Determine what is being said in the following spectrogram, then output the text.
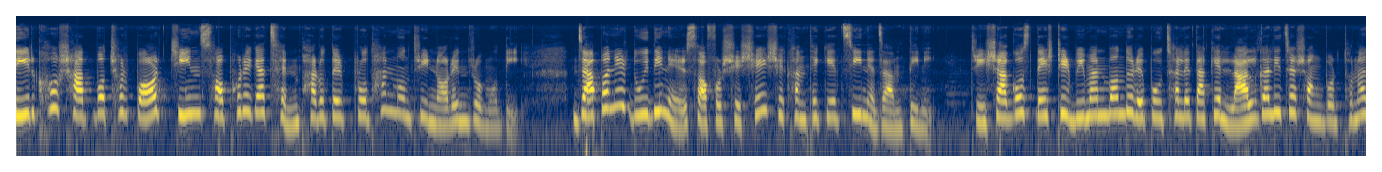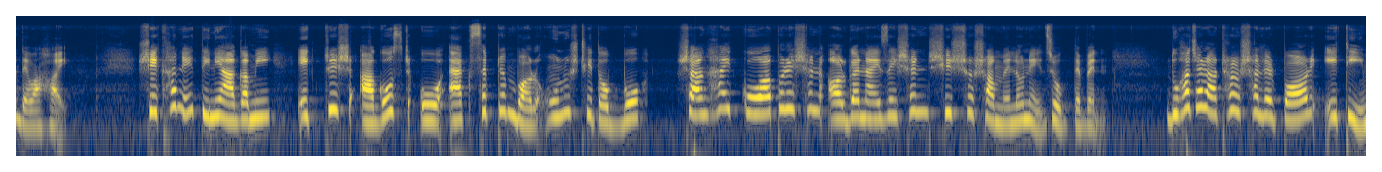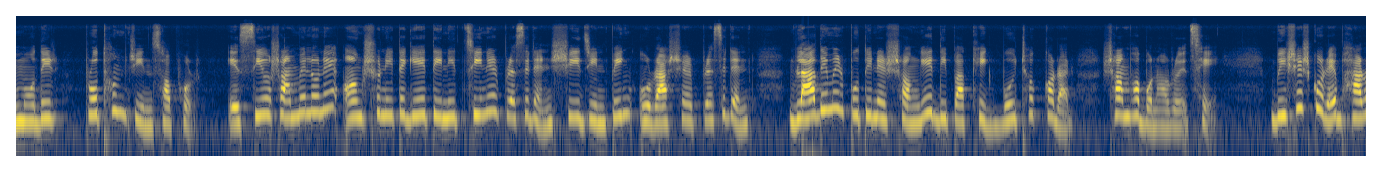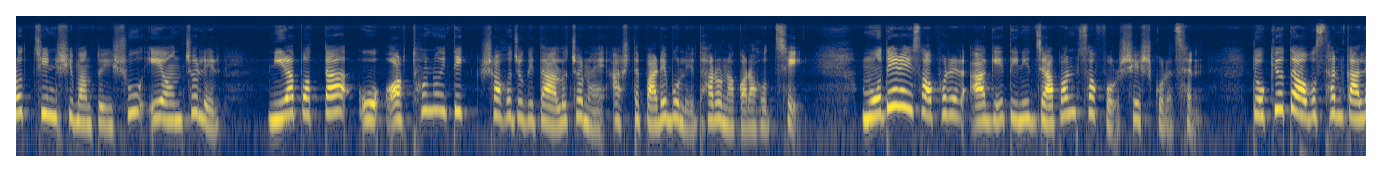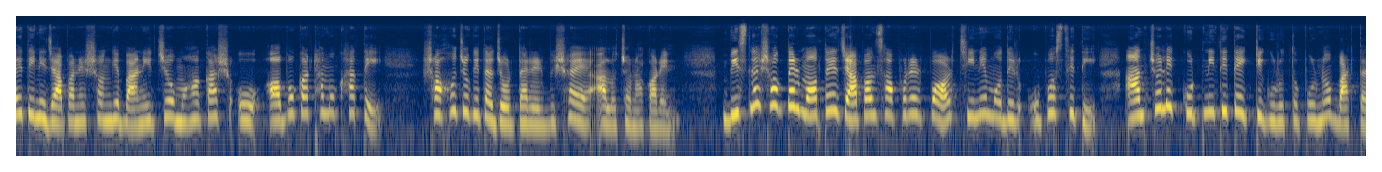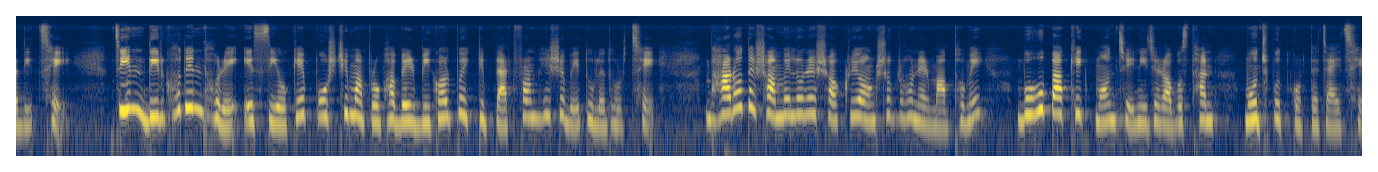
দীর্ঘ সাত বছর পর চীন সফরে গেছেন ভারতের প্রধানমন্ত্রী নরেন্দ্র মোদী। জাপানের দুই দিনের সফর শেষে সেখান থেকে চীনে যান তিনি। ত্রিশ আগস্ট দেশটির বিমানবন্দরে পৌঁছালে তাকে লাল গালিচা সংবর্ধনা দেওয়া হয়। সেখানে তিনি আগামী একত্রিশ আগস্ট ও এক সেপ্টেম্বর অনুষ্ঠিতব্য সাংহাই কোঅপারেশন অর্গানাইজেশন শীর্ষ সম্মেলনে যোগ দেবেন। দু হাজার আঠারো সালের পর এটি মোদির প্রথম চীন সফর। এসিও সম্মেলনে অংশ নিতে গিয়ে তিনি চীনের প্রেসিডেন্ট শি জিনপিং ও রাশিয়ার প্রেসিডেন্ট ভ্লাদিমির পুতিনের সঙ্গে দ্বিপাক্ষিক বৈঠক করার সম্ভাবনাও রয়েছে। বিশেষ করে ভারত চীন সীমান্ত ইস্যু এ অঞ্চলের নিরাপত্তা ও অর্থনৈতিক সহযোগিতা আলোচনায় আসতে পারে বলে ধারণা করা হচ্ছে। মোদের এই সফরের আগে তিনি জাপান সফর শেষ করেছেন। টোকিওতে অবস্থানকালে তিনি জাপানের সঙ্গে বাণিজ্য, মহাকাশ ও অবকাঠামো খাতে সহযোগিতা জোরদারের বিষয়ে আলোচনা করেন। বিশ্লেষকদের মতে, জাপান সফরের পর চীনে মোদির উপস্থিতি আঞ্চলিক কূটনীতিতে একটি গুরুত্বপূর্ণ বার্তা দিচ্ছে। চীন দীর্ঘদিন ধরে এসসিওকে পশ্চিমা প্রভাবের বিকল্প একটি প্ল্যাটফর্ম হিসেবে তুলে ধরছে। ভারত সম্মেলনের সক্রিয় অংশগ্রহণের মাধ্যমে বহুপাক্ষিক মঞ্চে নিজের অবস্থান মজবুত করতে চাইছে।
